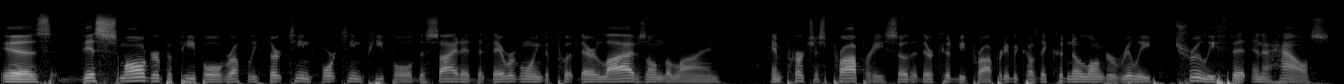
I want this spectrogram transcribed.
is this small group of people, roughly 13, 14 people, decided that they were going to put their lives on the line and purchase property so that there could be property because they could no longer really truly fit in a house.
